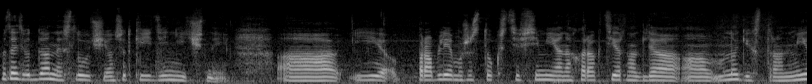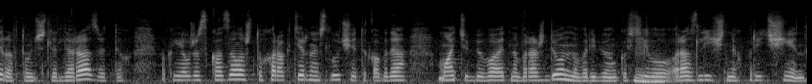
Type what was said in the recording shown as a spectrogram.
Вы знаете, вот данный случай, он все-таки единичный. А, и проблема жестокости в семье, она характерна для а, многих стран мира, в том числе для развитых. Как я уже сказала, что характерный случай – это когда мать убивает новорожденного ребенка в силу угу. различных причин.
